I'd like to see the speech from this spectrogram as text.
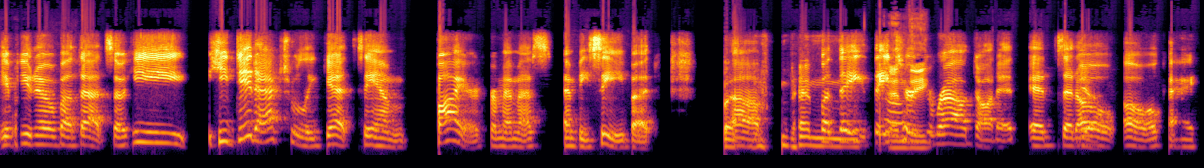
if you know about that. So he he did actually get Sam fired from MSNBC, but but um, then, but they they turned they- around on it and said, Yeah. "Oh, oh, okay,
